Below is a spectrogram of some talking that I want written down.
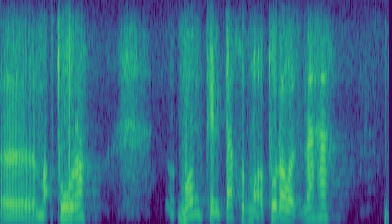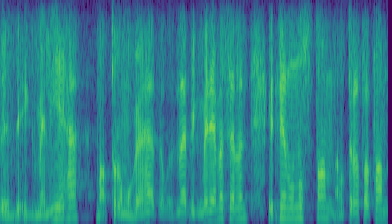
آه، مقطورة ممكن تاخد مقطورة وزنها بإجماليها مقطورة مجهزة وزنها بإجماليها مثلا 2.5 طن أو 3 طن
